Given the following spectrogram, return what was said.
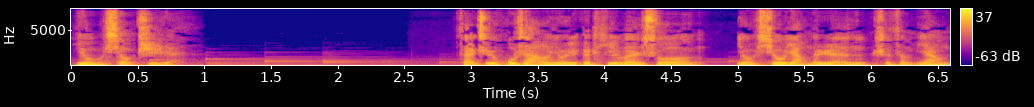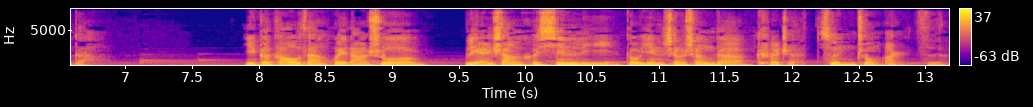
优秀之人。在知乎上有一个提问说：“有修养的人是怎么样的？”一个高赞回答说。脸上和心里都硬生生的刻着“尊重”二字。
